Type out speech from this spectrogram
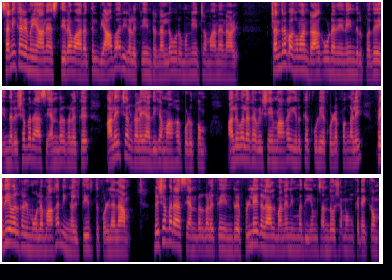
சனிக்கிழமையான ஸ்திர வாரத்தில் வியாபாரிகளுக்கு இன்று நல்ல ஒரு முன்னேற்றமான நாள். சந்திர பகவான் ராகுவுடன் இணைந்திருப்பது இந்த ரிஷபராசி அன்பர்களுக்கு அலைச்சல்களை அதிகமாக கொடுக்கும். அலுவலக விஷயமாக இருக்கக்கூடிய குழப்பங்களை பெரியவர்கள் மூலமாக நீங்கள் தீர்த்து கொள்ளலாம். ரிஷபராசி அன்பர்களுக்கு இன்று பிள்ளைகளால் மன நிம்மதியும் சந்தோஷமும் கிடைக்கும்.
